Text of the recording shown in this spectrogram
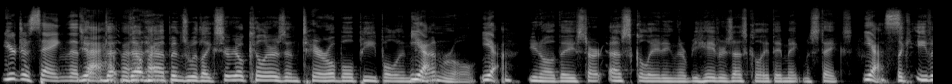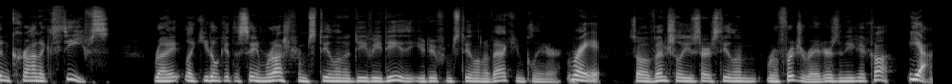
You're just saying that yeah that that, happened. that Okay. happens with like serial killers and terrible people in Yeah. general Yeah. you know they start escalating their behaviors escalate they make mistakes Yes. like even chronic thieves right like you don't get the same rush from stealing a dvd that you do from stealing a vacuum cleaner right. so eventually you start stealing refrigerators and you get caught Yeah.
